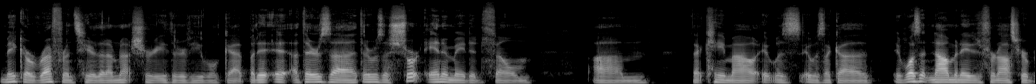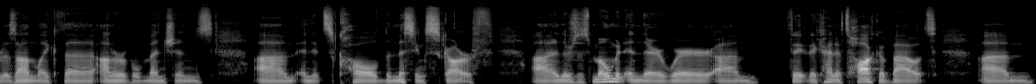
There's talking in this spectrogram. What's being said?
make a reference here that I'm not sure either of you will get, but it, it, uh, there's a there was a short animated film um, that came out. It was it was like a it wasn't nominated for an Oscar, but it was on like the honorable mentions, um, and it's called "The Missing Scarf." Uh, and there's this moment in there where um, they they kind of talk about um,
